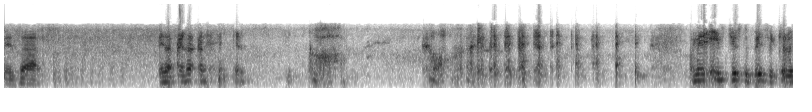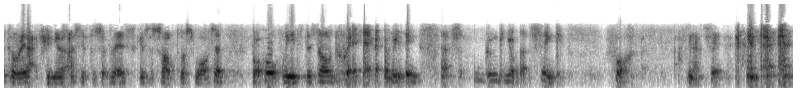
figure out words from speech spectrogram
is that? Is that, is that, is, oh, God. I mean, it is just a basic chemical reaction. You know, acid plus this gives us salt plus water, but hopefully it's dissolved away everything that's gunking up that sink. Phew, I think that's it.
